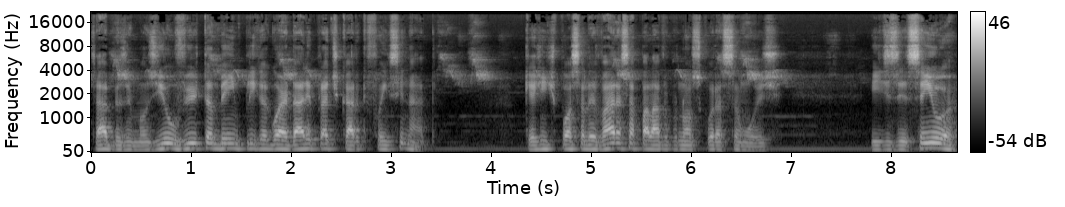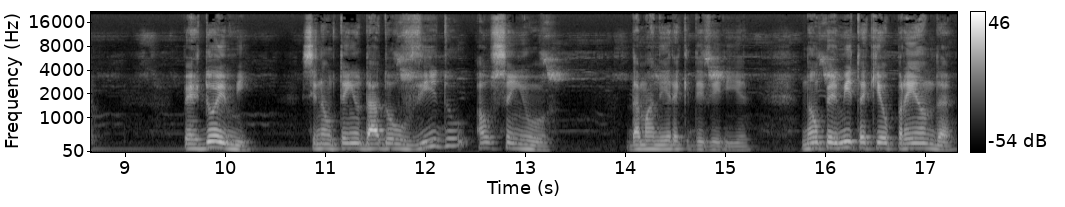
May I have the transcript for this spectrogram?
Sabe, meus irmãos? E ouvir também implica guardar e praticar o que foi ensinado. Que a gente possa levar essa palavra para o nosso coração hoje e dizer: Senhor, perdoe-me se não tenho dado ouvido ao Senhor da maneira que deveria. Não permita que eu prenda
